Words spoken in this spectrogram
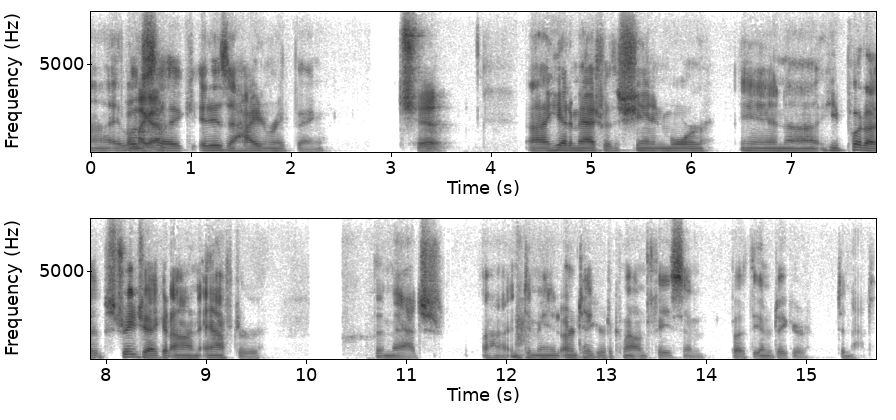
Uh, it Oh looks God. like it is a Heidenreich thing. Shit. Uh, he had a match with Shannon Moore, and uh, he put a straight jacket on after the match uh, and demanded Undertaker to come out and face him, but the Undertaker did not.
